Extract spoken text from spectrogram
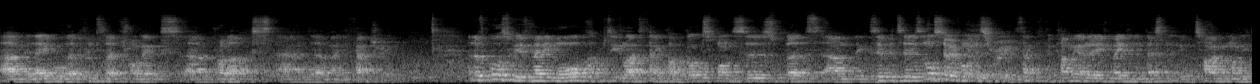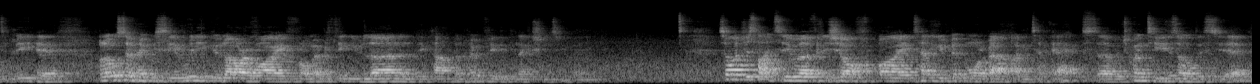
um, enable their print electronics um, products and uh, manufacturing. And of course, we have many more. I'd particularly like to thank our gold sponsors, but um, the exhibitors, and also everyone in this room. Thank you for coming. I know you've made an investment in your time and money to be here. But I also hope you see a really good ROI from everything you learn and pick up, and hopefully the connections you make. So I'd just like to uh, finish off by telling you a bit more about IDTechEx. Uh, we're 20 years old this year,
